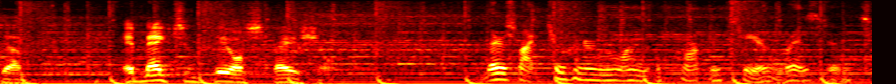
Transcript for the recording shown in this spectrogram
stuff. It makes them feel special. There's like 201 apartments here and residents.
